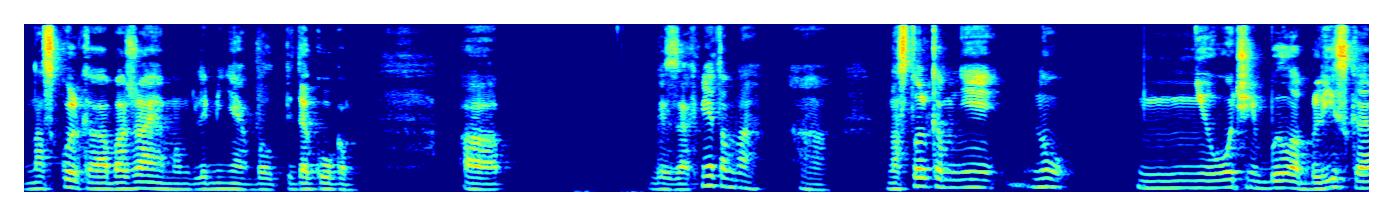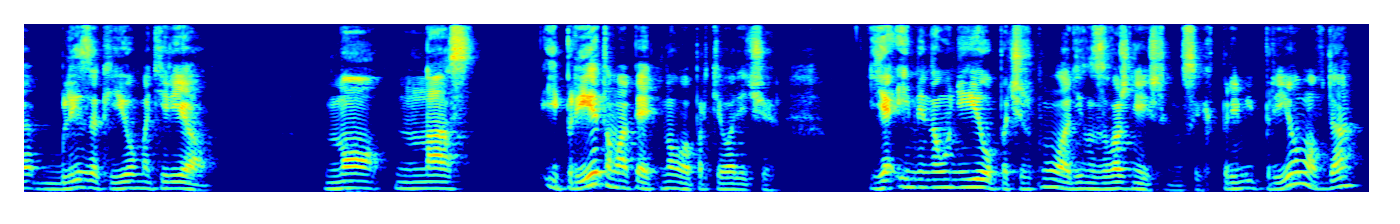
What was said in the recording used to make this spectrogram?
насколько обожаемым для меня был педагогом а, Газа Ахметовна, а, настолько мне, ну, не очень было близко, близок ее материал. Но нас, и при этом опять новое противоречие, я именно у нее почерпнул один из важнейших своих приемов, да,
